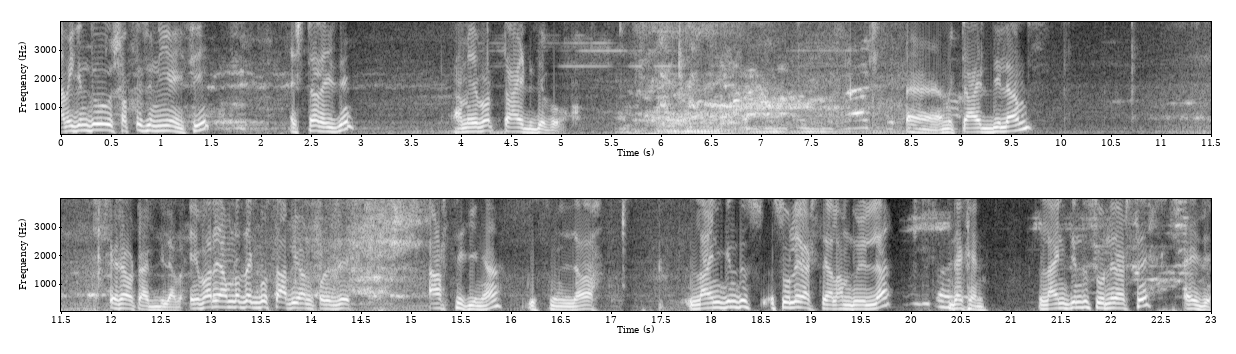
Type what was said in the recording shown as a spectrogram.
আমি কিন্তু সব কিছু নিয়ে আইছি। স্টার এই যে আমি এবার টাইট দেব। হ্যাঁ আমি টাইট দিলাম। এটাও টাইট দিলাম। এবারে আমরা দেখব চাবি অন করে যে আসছে কিনা। বিসমিল্লাহ। লাইন কিন্তু চলে আসছে, আলহামদুলিল্লাহ। দেখেন লাইন কিন্তু চলে আসছে। এই যে,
